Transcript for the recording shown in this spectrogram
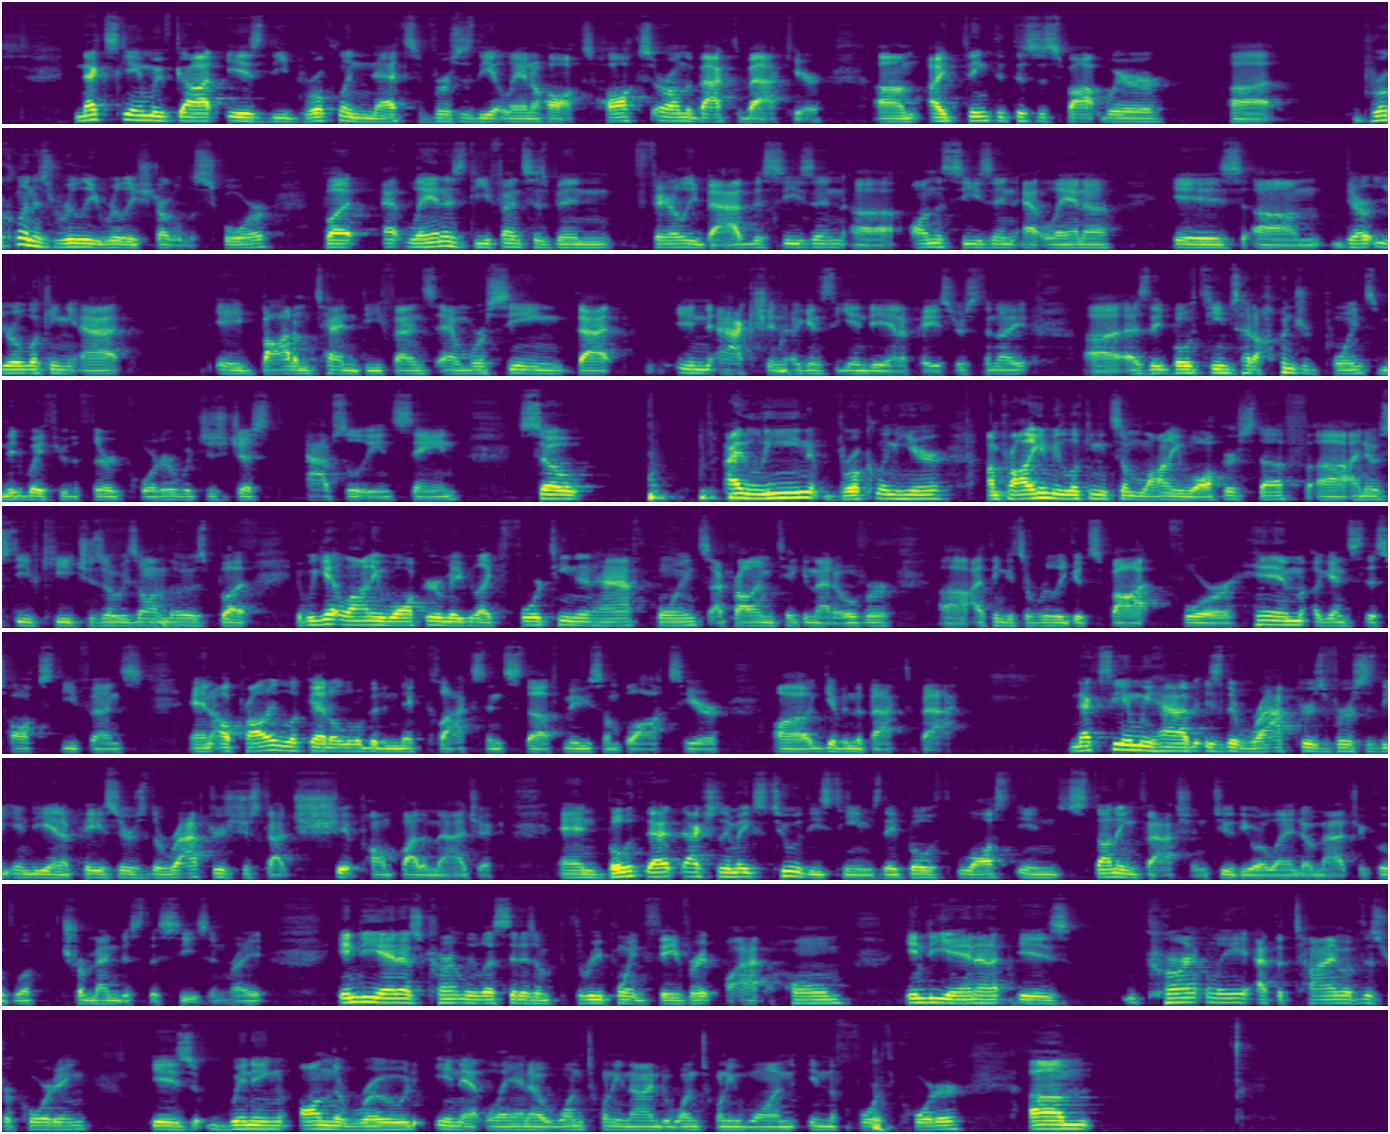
Next game we've got is the Brooklyn Nets versus the Atlanta Hawks. Hawks are on the back to back here. Um, I think that this is a spot where uh, Brooklyn has really really struggled to score but Atlanta's defense has been fairly bad this season. Uh, on the season, Atlanta is um, you're looking at a bottom 10 defense, and we're seeing that in action against the Indiana Pacers tonight, uh, as they both teams had 100 points midway through the third quarter, which is just absolutely insane. So I lean Brooklyn here. I'm probably going to be looking at some Lonnie Walker stuff. Uh, I know Steve Keach is always on those, but if we get Lonnie Walker maybe like 14 and a half points, I probably am taking that over. Uh, I think it's a really good spot for him against this Hawks defense. And I'll probably look at a little bit of Nic Claxton stuff, maybe some blocks here, uh, given the back to back. Next game we have is the Raptors versus the Indiana Pacers. The Raptors just got shit pumped by the Magic. And both that actually makes two of these teams. They both lost in stunning fashion to the Orlando Magic, who have looked tremendous this season, right? Indiana is currently listed as a three point favorite at home. Indiana is currently, at the time of this recording, is winning on the road in Atlanta 129 to 121 in the fourth quarter. Um,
